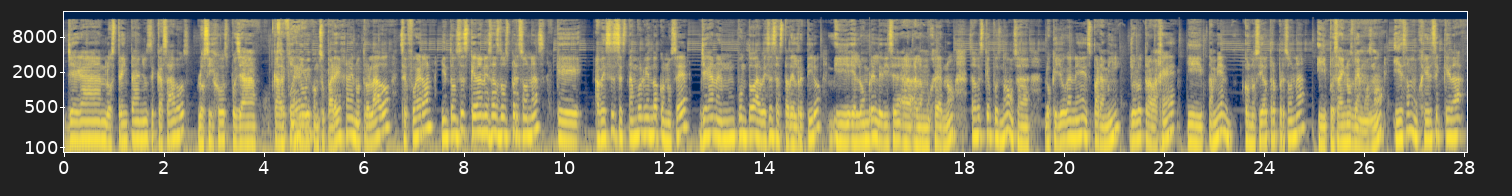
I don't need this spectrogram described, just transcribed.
llegan los 30 años de casados, los hijos pues ya cada quien vive con su pareja en otro lado, se fueron y entonces quedan esas dos personas que a veces se están volviendo a conocer, llegan a un punto a veces hasta del retiro y el hombre le dice a, a, la mujer, ¿no? ¿Sabes qué? Pues no, o sea, lo que yo gané es para mí, yo lo trabajé y también conocí a otra persona y pues ahí nos vemos, ¿no? Y esa mujer se queda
